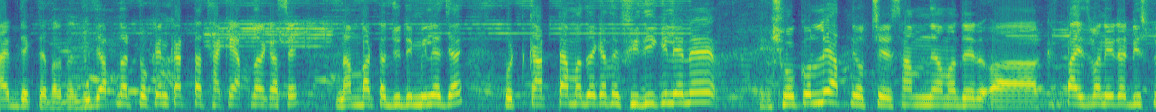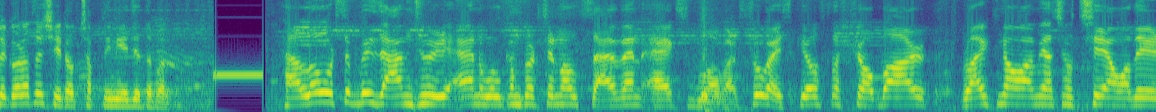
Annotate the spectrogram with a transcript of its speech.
লাইভ দেখতে পারবেন। যদি আপনার টোকেন কার্ডটা থাকে আপনার কাছে নাম্বারটা যদি মিলে যায়, ওই কার্ডটা আমাদের কাছে ফিজিক্যালি এনে শো করলে আপনি হচ্ছে সামনে আমাদের প্রাইস মানিটা ডিসপ্লে করা আছে, সেটা হচ্ছে আপনি নিয়ে যেতে পারবেন। Hello WhatsApp guys I am Zahir and welcome to channel seven X blogger so guys কি অবস্থা সবার? রাইট নাও আমি আছি হচ্ছে আমাদের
